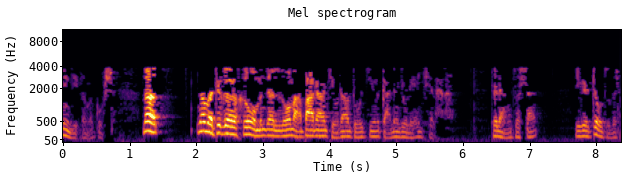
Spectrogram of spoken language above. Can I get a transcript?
命记中的故事。那那么这个和我们的罗马八章九章读经的感动就连起来了。这两个座山，一个是咒诅的山，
